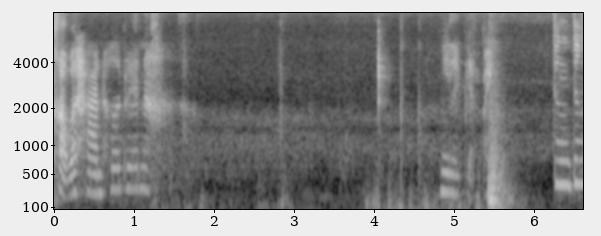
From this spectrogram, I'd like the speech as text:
ขอประทานโทษด้วยนะคะ มีอะไรเปลี่ยนไปจึงจึง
